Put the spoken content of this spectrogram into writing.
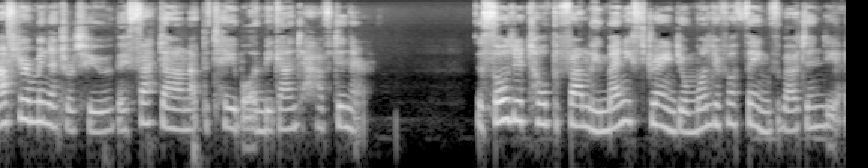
After a minute or two, they sat down at the table and began to have dinner. The soldier told the family many strange and wonderful things about India.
